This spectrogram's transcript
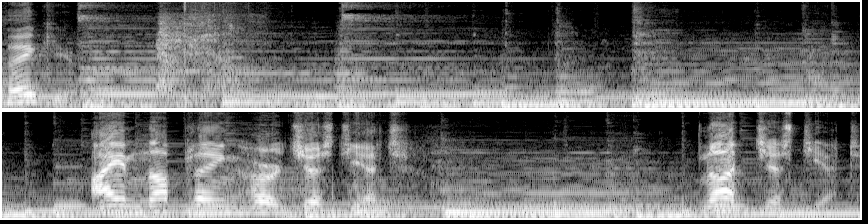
Thank you. I am not playing her just yet. Not just yet.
